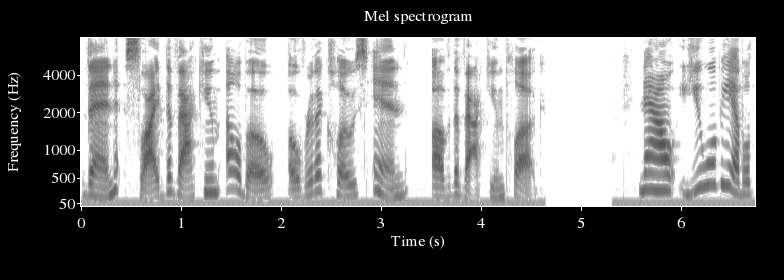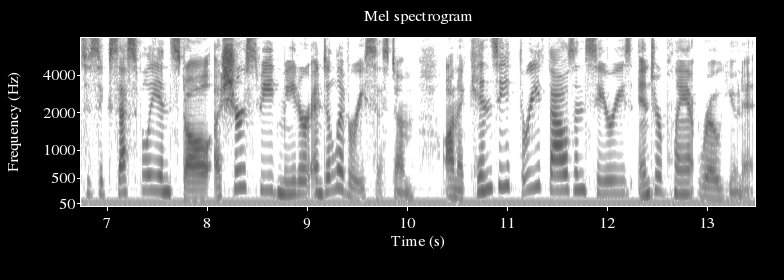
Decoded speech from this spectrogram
Then slide the vacuum elbow over the closed end of the vacuum plug. Now you will be able to successfully install a SureSpeed meter and delivery system on a Kinze 3000 series interplant row unit.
